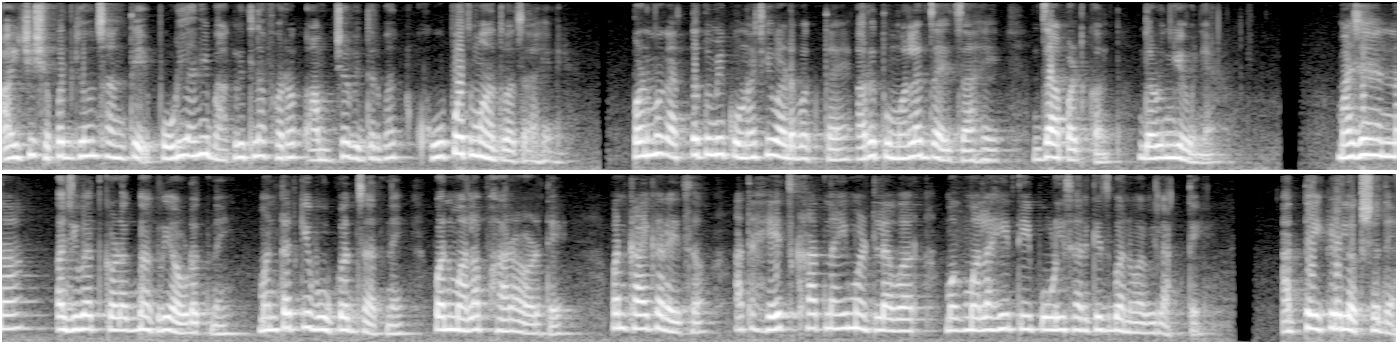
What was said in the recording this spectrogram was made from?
आईची शपथ घेऊन सांगते पोळी आणि भाकरीतला फरक आमच्या विदर्भात खूपच महत्त्वाचा आहे. पण मग आत्ता तुम्ही कोणाची वाट बघताय? अरे तुम्हालाच जायचं आहे. जा पटकन दळून घेऊन या. माझ्या ह्यांना अजिबात कडक भाकरी आवडत नाही. म्हणतात की भूकच जात नाही पण मला फार आवडते. पण काय करायचं? आता हेच खात नाही म्हटल्यावर मग मलाही ती पोळीसारखीच बनवावी लागते. आत्ता इकडे लक्ष द्या.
